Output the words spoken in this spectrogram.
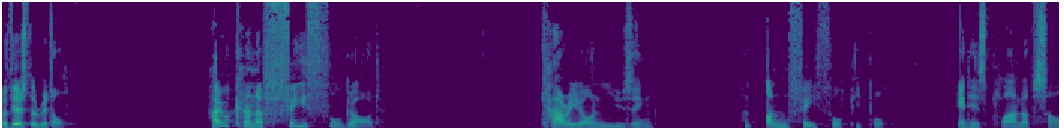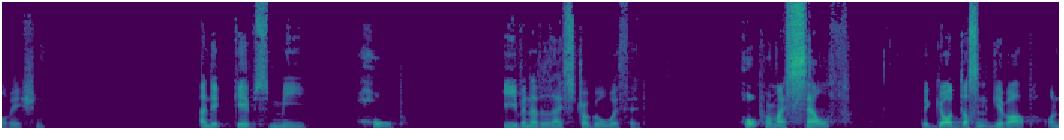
But there's the riddle How can a faithful God carry on using an unfaithful people in his plan of salvation. And it gives me hope, even as I struggle with it. Hope for myself that God doesn't give up on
